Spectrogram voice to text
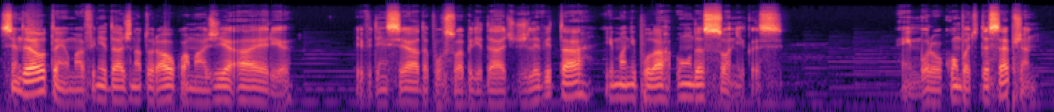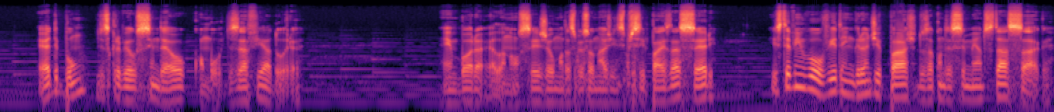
Sindel tem uma afinidade natural com a magia aérea, evidenciada por sua habilidade de levitar e manipular ondas sônicas. Em Mortal Kombat Deception, Ed Boon descreveu Sindel como desafiadora. Embora ela não seja uma das personagens principais da série, esteve envolvida em grande parte dos acontecimentos da saga.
